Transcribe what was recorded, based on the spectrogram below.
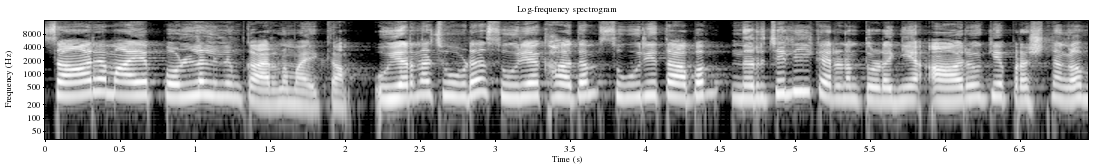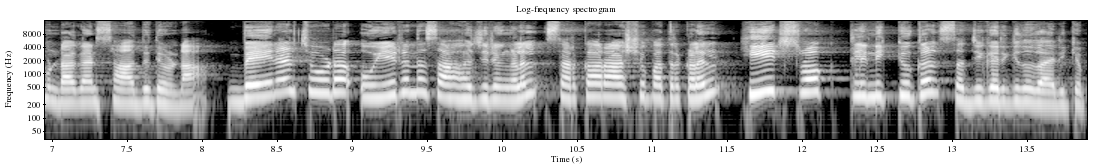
സാരമായ പൊള്ളലിനും കാരണമായേക്കാം. ഉയർന്ന ചൂട് സൂര്യാഘാതം സൂര്യതാപം നിർജലീകരണം തുടങ്ങിയ ആരോഗ്യ പ്രശ്നങ്ങളും ഉണ്ടാകാൻ സാധ്യതയുണ്ട്. വേനൽ ചൂട് ഉയരുന്ന സാഹചര്യങ്ങളിൽ സർക്കാർ ആശുപത്രികളിൽ ഹീറ്റ് സ്ട്രോക്ക് ക്ലിനിക്കുകൾ സജ്ജീകരിക്കുന്നതായിരിക്കും.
